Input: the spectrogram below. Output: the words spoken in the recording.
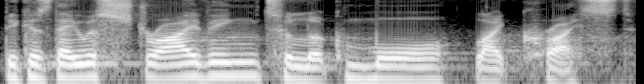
because they were striving to look more like Christ.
